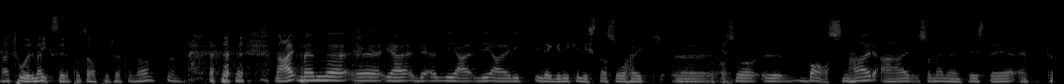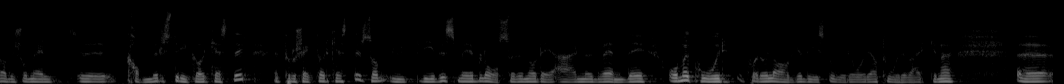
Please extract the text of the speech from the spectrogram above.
Ja, Tore Men- fikser det på statsbudsjettet nå. Nei, men uh, ja, det, vi, er, vi er ikke, legger ikke lista så høyt. Eh, okay. altså, uh, basen her er, som jeg nevnte i sted, et tradisjonelt uh, kammerstrykeorkester. Et prosjektorkester som utvides med blåsere når det er nødvendig, og med kor for å lage de store oratorieverkene. Eh,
